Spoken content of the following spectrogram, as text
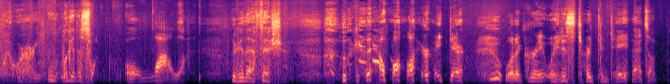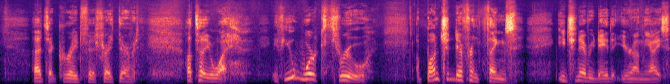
boy, where are you? Ooh, look at this one. Oh wow. Look at that fish. look at that walleye right there. What a great way to start the day. That's a that's a great fish right there. But I'll tell you what, if you work through a bunch of different things each and every day that you're on the ice,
